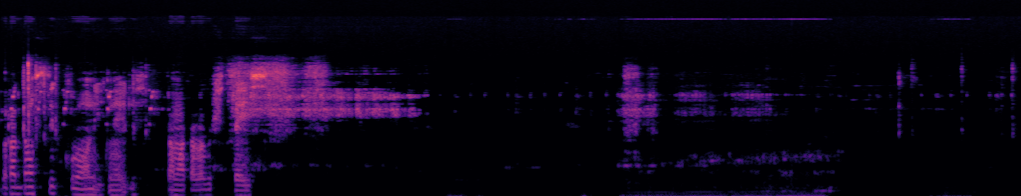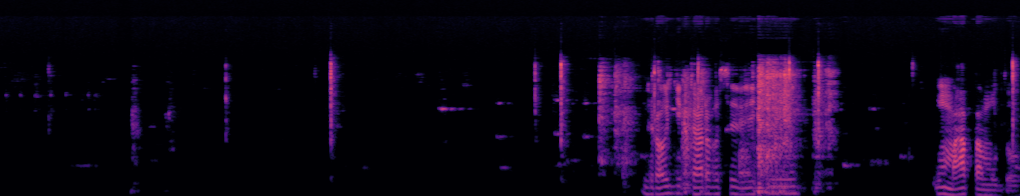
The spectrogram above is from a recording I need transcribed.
Bora dar uns ciclones neles pra matar logo os três. Logo de cara você vê que o mapa mudou.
